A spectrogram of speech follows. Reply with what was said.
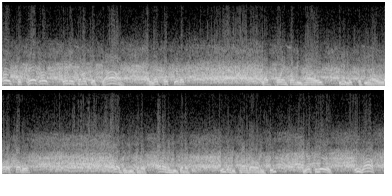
goes, there goes Denny Knoetze down. A left hook did it. Blood pouring from his nose. He looks to be in a lot of trouble. I don't think he's to, I don't think he's to, he's to be counted out on his feet. Yes, he is. He's out.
